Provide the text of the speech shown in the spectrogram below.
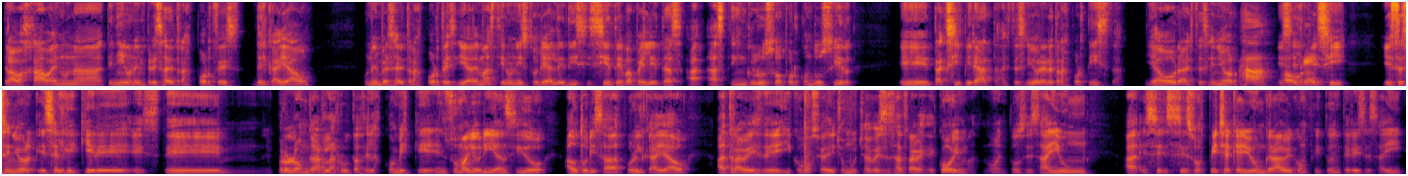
trabajaba en una, tenía una empresa de transportes del Callao, una empresa de transportes y además tiene un historial de 17 papeletas, hasta incluso por conducir eh, taxi pirata. Este señor era transportista y ahora este señor es el que sí y este señor es el que quiere este, prolongar las rutas de las combis que en su mayoría han sido autorizadas por el Callao a través de, y como se ha dicho muchas veces, a través de coimas. ¿no? Entonces hay un, ah, se, sospecha que hay un grave conflicto de intereses ahí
